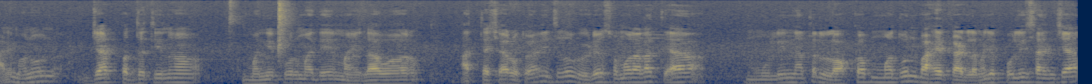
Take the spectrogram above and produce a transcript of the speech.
आणि म्हणून ज्या पद्धतीनं मणिपूरमध्ये महिलावर अत्याचार होतो आणि जो व्हिडिओ समोर आला त्या मुलींना तर लॉकअपमधून बाहेर काढलं. म्हणजे पोलिसांच्या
